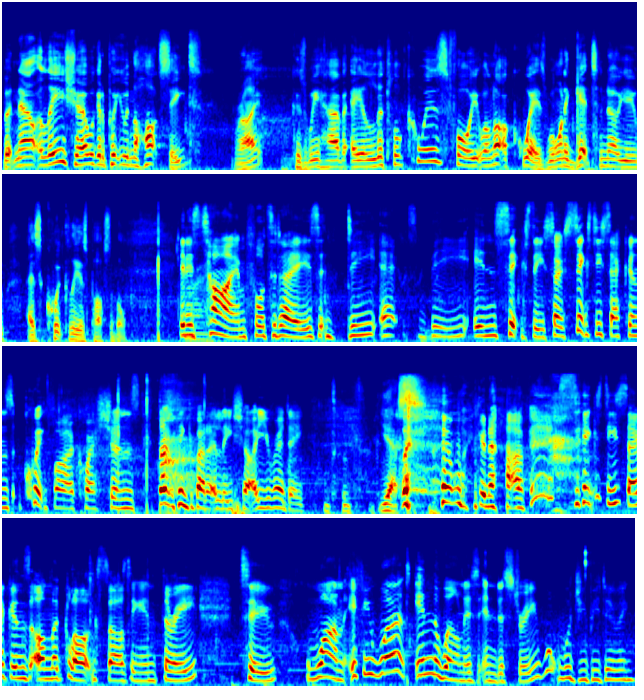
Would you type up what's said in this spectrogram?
But now, Alicia, we're going to put you in the hot seat, right? Because we have a little quiz for you. Well, not a quiz. We want to get to know you as quickly as possible. It is time for today's DXB in 60. So 60 seconds, quick fire questions. Don't think about it, Alicia. Are you ready? Yes. We're going to have 60 seconds on the clock starting in three, two, one. If you weren't in the wellness industry, what would you be doing?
